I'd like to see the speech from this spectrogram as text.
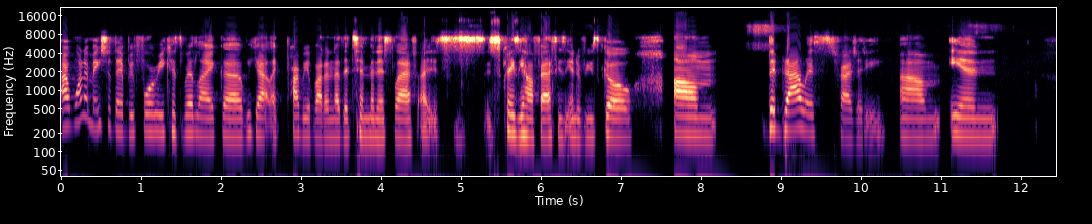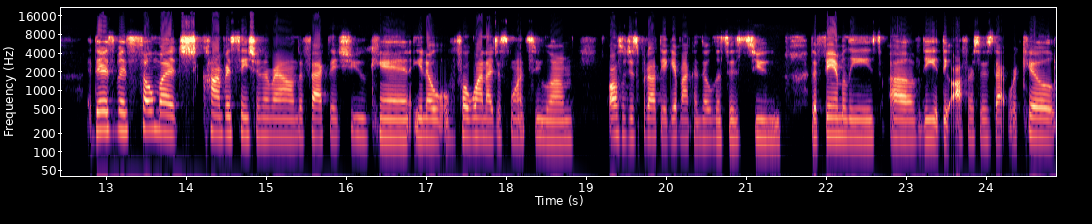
I want to make sure that before we because we're like uh, we got like probably about another ten minutes left. Uh, it's it's crazy how fast these interviews go. Um, the Dallas tragedy um, in there's been so much conversation around the fact that you can, you know, for one, I just want to um, also just put out there give my condolences to the families of the the officers that were killed.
